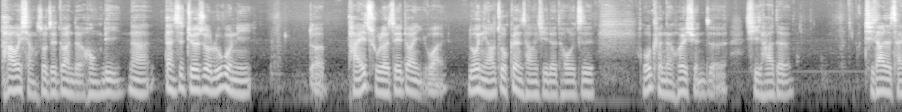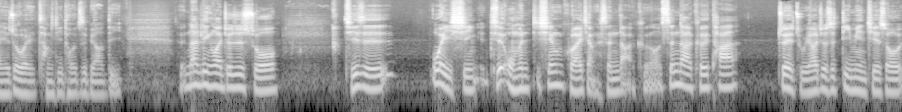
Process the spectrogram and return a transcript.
他会享受这段的红利。那但是就是说，如果你呃排除了这段以外，如果你要做更长期的投资，我可能会选择其他的其他的产业作为长期投资标的。那另外就是说，其实卫星，其实我们先回来讲升达科哦，升达科它最主要就是地面接收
